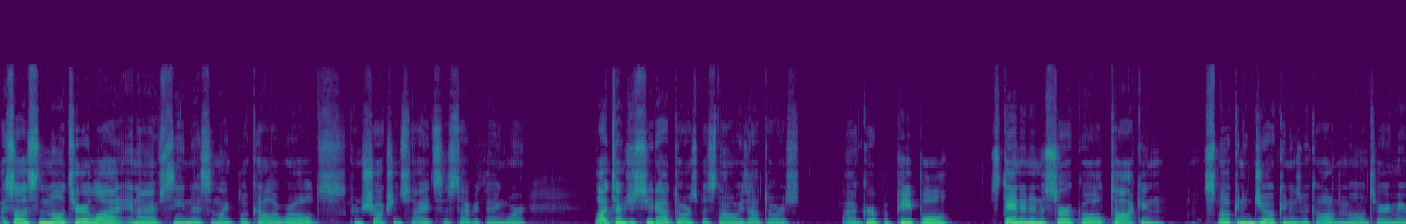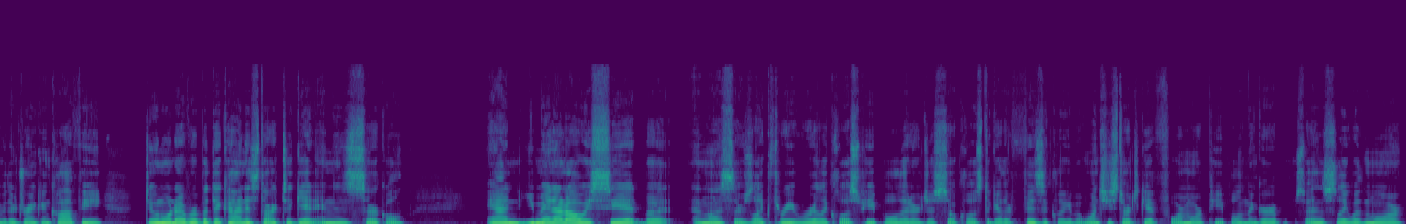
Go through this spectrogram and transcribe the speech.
I saw this in the military a lot, and I've seen this in like blue collar worlds, construction sites, this type of thing, where a lot of times you see it outdoors, but it's not always outdoors. A group of people standing in a circle, talking, smoking and joking, as we call it in the military. Maybe they're drinking coffee, doing whatever, but they kind of start to get in this circle. And you may not always see it, but unless there's like three really close people that are just so close together physically. But once you start to get four more people in the group, essentially with more,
